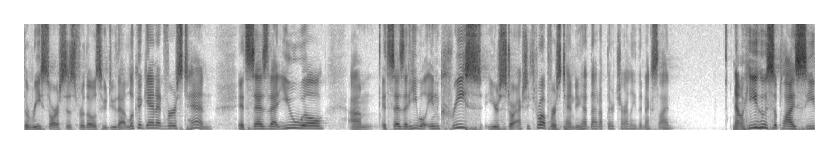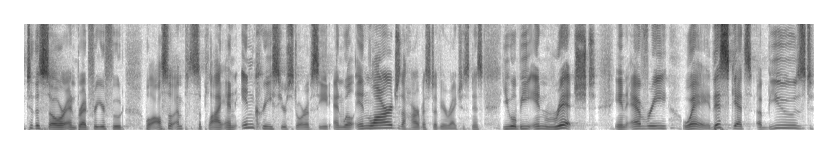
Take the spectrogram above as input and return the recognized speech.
the resources for those who do that. Look again at verse 10. It says that you will, um, it says that he will increase your store. Actually, throw up verse 10. Do you have that up there, Charlie? The next slide. Now, he who supplies seed to the sower and bread for your food will also supply and increase your store of seed and will enlarge the harvest of your righteousness. You will be enriched in every way. This gets abused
